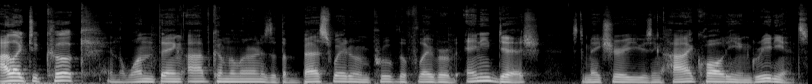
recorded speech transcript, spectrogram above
I like to cook, and the one thing I've come to learn is that the best way to improve the flavor of any dish is to make sure you're using high quality ingredients,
